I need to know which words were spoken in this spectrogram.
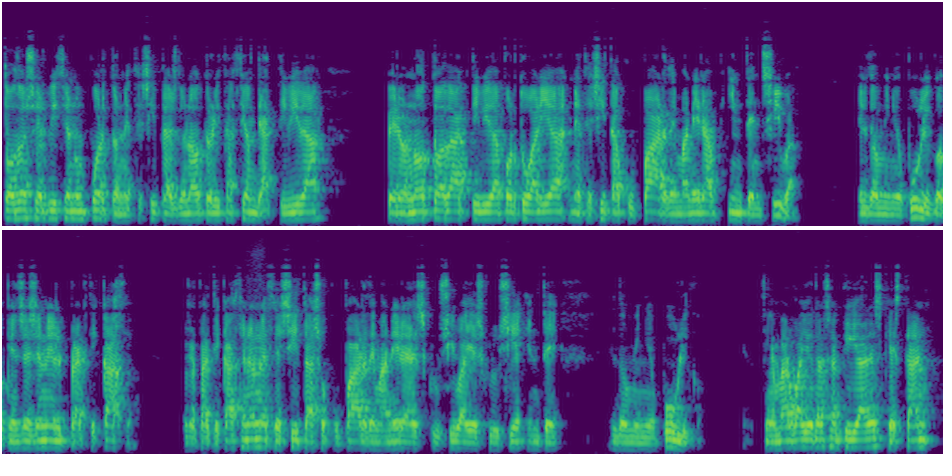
todo servicio en un puerto necesita de una autorización de actividad, pero no toda actividad portuaria necesita ocupar de manera intensiva el dominio público. Pienses en el practicaje. Pues el practicaje no necesitas ocupar de manera exclusiva y exclusivamente el dominio público. Sin embargo, hay otras actividades que están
